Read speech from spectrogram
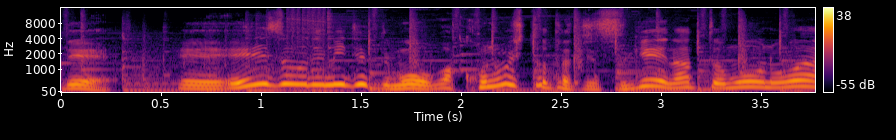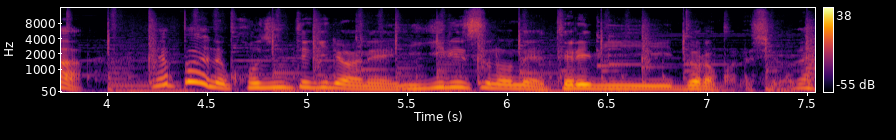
で、えー、映像で見てても、まあ、この人たちすげえなと思うのはやっぱりね個人的にはねイギリスのねテレビドラマですよね。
